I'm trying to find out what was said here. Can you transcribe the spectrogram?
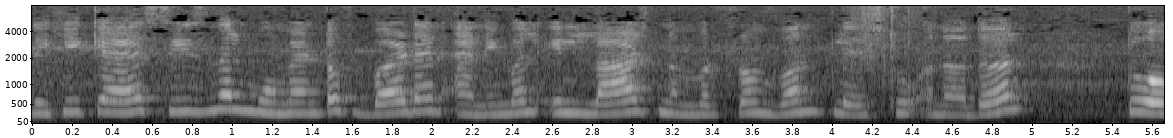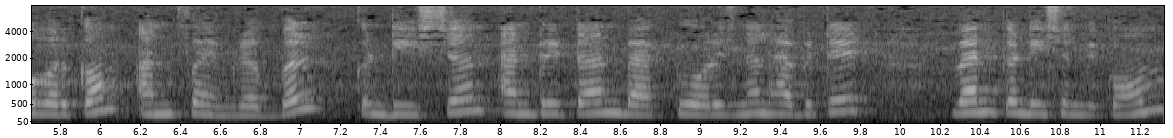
देखिए, क्या है? Seasonal movement of bird and animal in large number from one place to another to overcome unfavourable condition and return back to original habitat when condition become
